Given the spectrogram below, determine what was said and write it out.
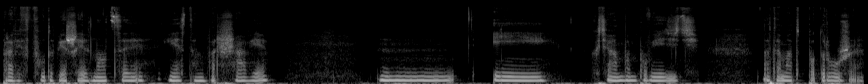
prawie w pół do pierwszej w nocy jestem w Warszawie mm, i chciałam Wam powiedzieć na temat podróży.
